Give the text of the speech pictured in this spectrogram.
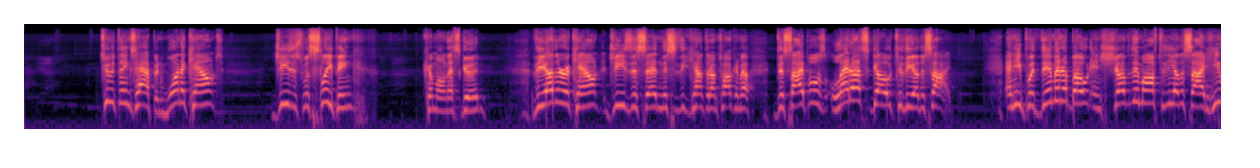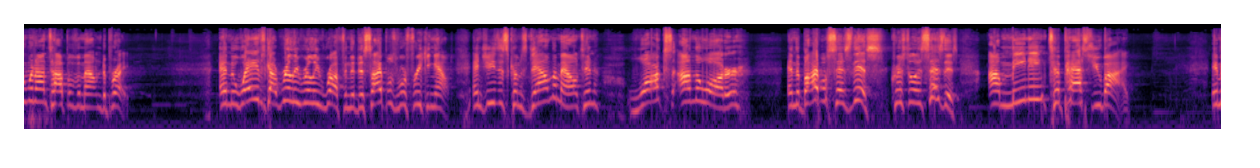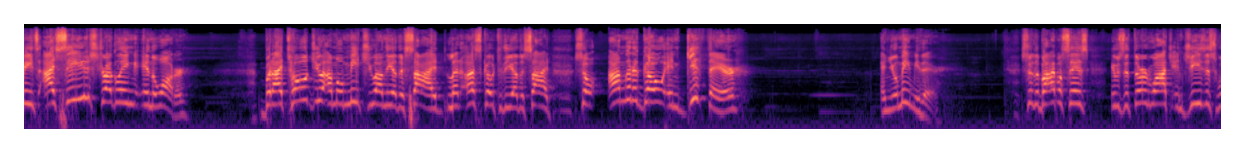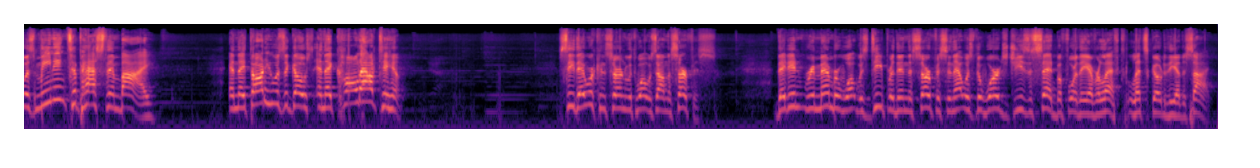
two things happened. One account, Jesus was sleeping. Come on, that's good. The other account, Jesus said, and this is the account that I'm talking about disciples, let us go to the other side. And he put them in a boat and shoved them off to the other side. He went on top of a mountain to pray. And the waves got really, really rough, and the disciples were freaking out. And Jesus comes down the mountain, walks on the water, and the Bible says this Crystal, it says this I'm meaning to pass you by. It means I see you struggling in the water, but I told you I'm gonna meet you on the other side. Let us go to the other side. So I'm gonna go and get there, and you'll meet me there. So the Bible says it was the third watch, and Jesus was meaning to pass them by, and they thought he was a ghost, and they called out to him. See, they were concerned with what was on the surface. They didn't remember what was deeper than the surface, and that was the words Jesus said before they ever left let's go to the other side.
